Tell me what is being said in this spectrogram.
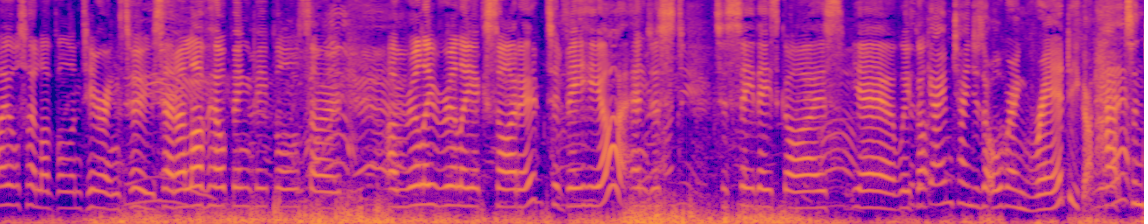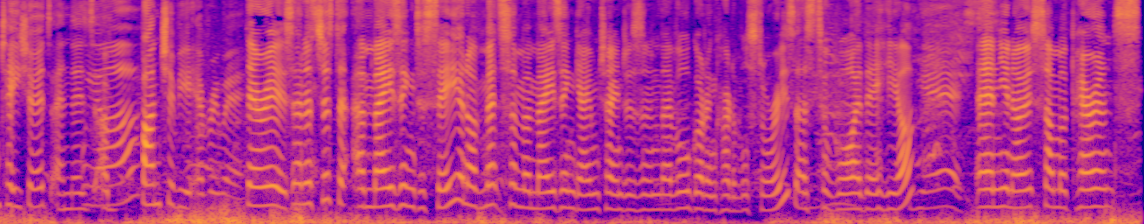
I also love volunteering too. So and I love helping people. So I'm really really excited to be here and just to see these guys. Yeah, we've So got the game changers are all wearing red. You've got hats and t-shirts, and there's a bunch of you everywhere. There is, and it's just amazing to see. And I've met some amazing game changers, and they've all got incredible stories as to why they're here. Yes. And you know, some are parents,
